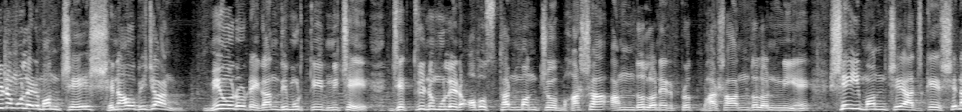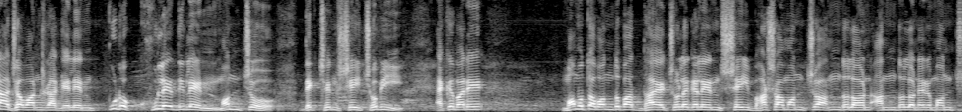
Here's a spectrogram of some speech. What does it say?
তৃণমূলের মঞ্চে সেনা অভিযান। মেয়র রোডে গান্ধী মূর্তির নিচে, যে তৃণমূলের অবস্থান মঞ্চ, ভাষা আন্দোলনের ভাষা আন্দোলন নিয়ে, সেই মঞ্চে আজকে সেনা জওয়ানরা গেলেন, পুরো খুলে দিলেন মঞ্চ। দেখছেন সেই ছবি। একেবারে মমতা বন্দ্যোপাধ্যায় চলে গেলেন সেই ভাষা মঞ্চ আন্দোলন, আন্দোলনের মঞ্চ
